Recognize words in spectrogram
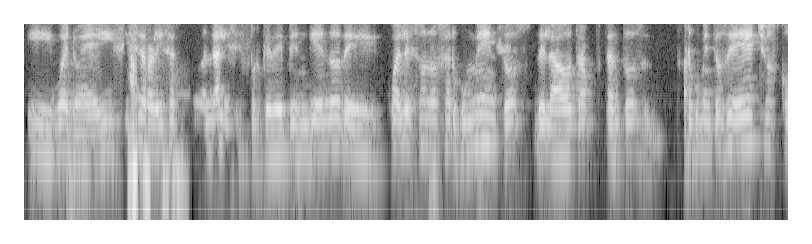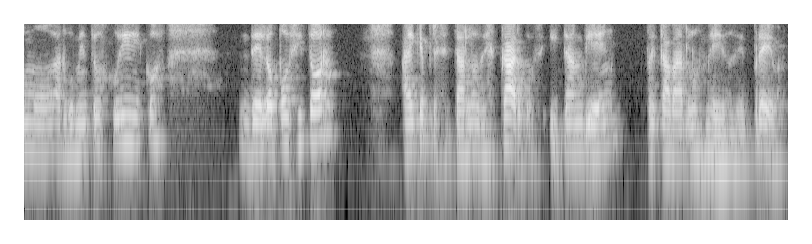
y bueno, ahí sí se realiza un análisis, porque dependiendo de cuáles son los argumentos de la otra, tantos argumentos de hechos como argumentos jurídicos del opositor, hay que presentar los descargos y también recabar los medios de prueba.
